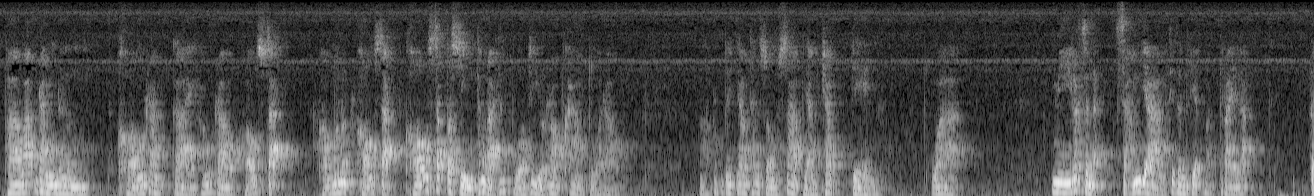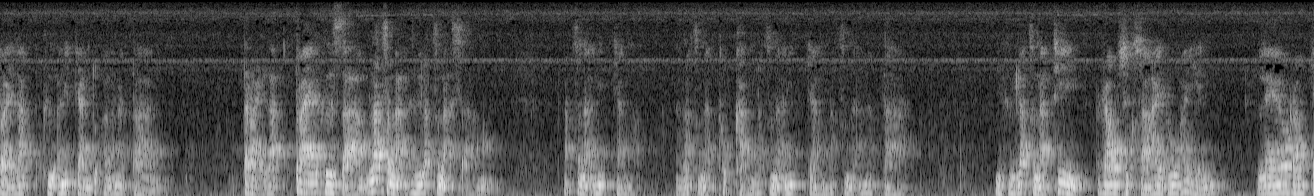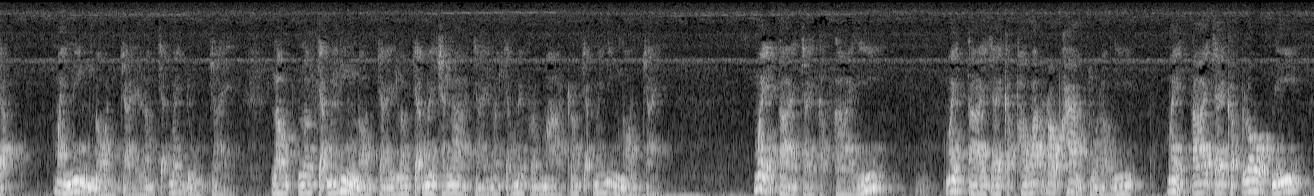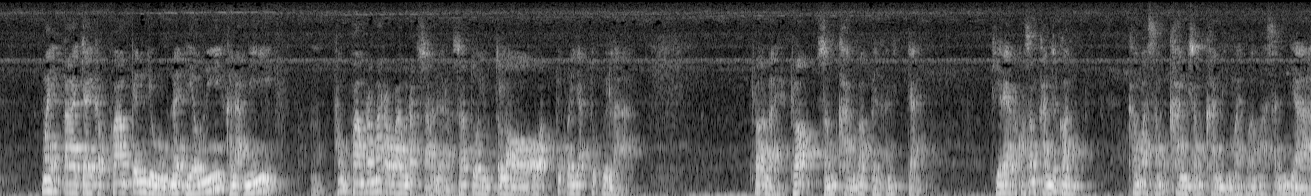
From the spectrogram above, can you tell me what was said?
ภาวะดั้งเดิมของร่างกายของเราของสัตว์ ของมนุษย์ของสัตว์ของสรรพสิ่งทั้งหลายทั้งปวงที่อยู่รอบข้างตัวเราพระพุทธเจ้าท่านทรงทราบอย่างชัดเจนว่า มีลักษณะสามอย่างที่ท่านเรียกว่าไตรลักษณ์ไตรลักษณ์คืออนิจจังทุกขังอนัตตาไตรลักษณ์ไตรก็คือสามลักษณะคือลักษณะสามลักษณะอนิจจัง ลักษณะทุกขัง ลักษณะอนิจจัง ลักษณะอนัตตา นี่คือลักษณะที่เราศึกษาให้รู้ให้เห็น แล้วเราจะไม่นิ่งนอนใจ เราจะไม่ดูใจ เราเราจะไม่นิ่งนอนใจ เราจะไม่ชะล่าใจ เราจะไม่ประมาทเราจะไม่นิ่งนอนใจ ไม่ตายใจกับกายนี้ ไม่ตายใจกับภาวะรอบข้างตัวเรานี้ ไม่ตายใจกับโลกนี้ ไม่ตายใจกับความเป็นอยู่ในเดี๋ยวนี้ขณะนี้ ทั้งความระมัดระวังรักษาเนื้อรักษาตัวอยู่ตลอดทุกระยะทุกเวลา เพราะอะไร เพราะสำคัญว่าเป็นอนิจจังที่แรกเราก็สำคัญซะก่อนคำว่าสำคัญสำคัญหมายความว่าสัญญา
